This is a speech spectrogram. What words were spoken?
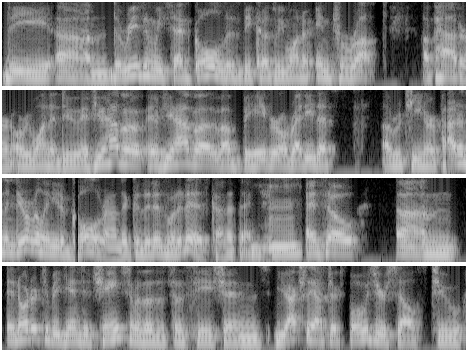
the um, the reason we set goals is because we want to interrupt a pattern or we want to do if you have a if you have a, a behavior already that's a routine or a pattern then you don't really need a goal around it because it is what it is kind of thing and so um, in order to begin to change some of those associations you actually have to expose yourself to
